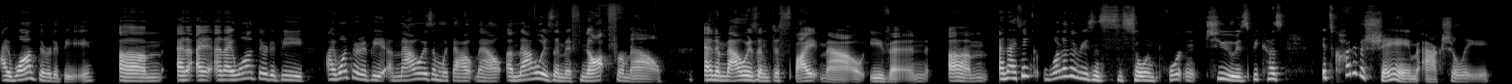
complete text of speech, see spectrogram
I want there to be. Um, and I and I want there to be I want there to be a Maoism without Mao, a Maoism if not for Mao, and a Maoism despite Mao even. Um, and I think one of the reasons this is so important too is because it's kind of a shame actually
